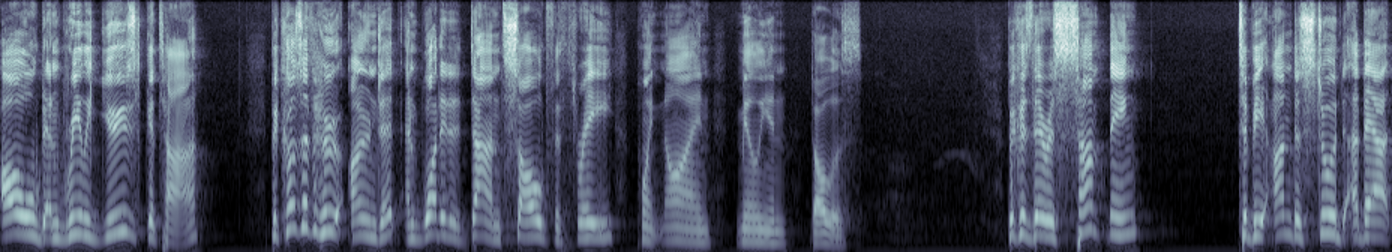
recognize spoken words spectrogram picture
old and really used guitar, because of who owned it and what it had done, sold for $3.9 million. Because there is something to be understood about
